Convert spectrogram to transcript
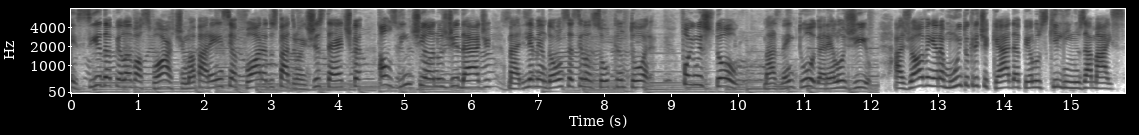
Conhecida pela voz forte e uma aparência fora dos padrões de estética, aos 20 anos de idade, Marília Mendonça se lançou cantora. Foi um estouro, mas nem tudo era elogio. A jovem era muito criticada pelos quilinhos a mais.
